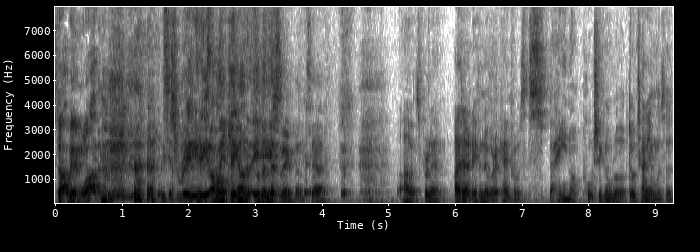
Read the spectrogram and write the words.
Stop him! What? Hmm? This is really odd thing up that for the lip movements, yeah. Oh, it's brilliant. I don't even know where it came from. Was it Spain or Portugal or D'Artagnan was a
